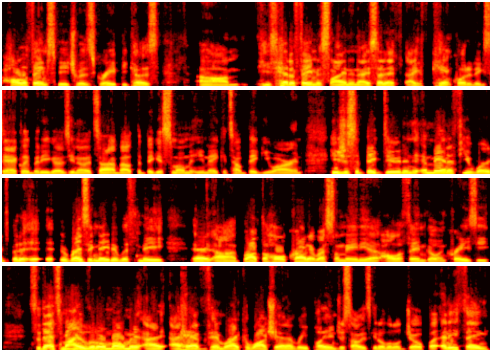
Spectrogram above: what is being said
Hall of Fame speech was great because um, he's hit a famous line, and I said I, I, can't quote it exactly, but he goes, you know, it's not about the biggest moment you make; it's how big you are. And he's just a big dude and a man of few words, but it, it, it resonated with me and uh, brought the whole crowd at WrestleMania Hall of Fame going crazy. So that's my little moment I, I have of him where I could watch it on a replay and just always get a little joke. But anything.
